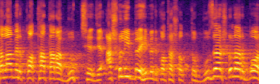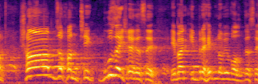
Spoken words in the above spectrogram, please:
সালামের কথা তারা বুঝছে যে আসলে ইব্রাহিমের কথা সত্য। বুঝা শোনার পর সব যখন ঠিক বুঝাইসে গেছে, এবার ইব্রাহিম নবী বলতেছে,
